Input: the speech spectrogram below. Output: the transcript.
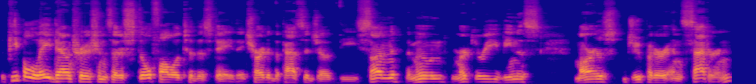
the people laid down traditions that are still followed to this day. They charted the passage of the Sun, the Moon, Mercury, Venus, Mars, Jupiter, and Saturn,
